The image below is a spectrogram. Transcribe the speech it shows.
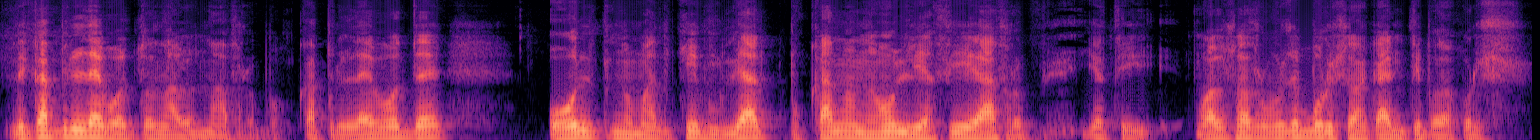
δεν καπηλεύονται τον άλλον άνθρωπο. Καπηλεύονται όλη την ομαδική δουλειά που κάνανε όλοι αυτοί οι άνθρωποι. Γιατί ο άλλος άνθρωπος δεν μπορούσε να κάνει τίποτα χωρίς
